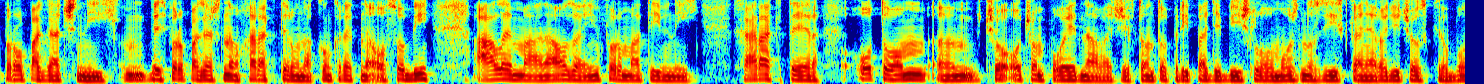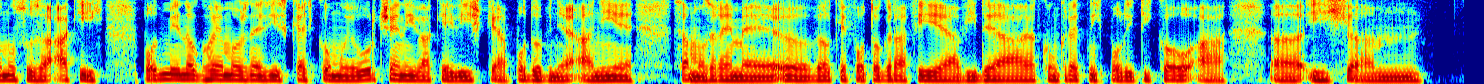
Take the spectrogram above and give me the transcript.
propagačných, bez propagačného charakteru na konkrétne osoby, ale má naozaj informatívny charakter o tom, čo, o čom pojednávať. Že v tomto prípade by išlo o možnosť získania rodičovského bonusu, za akých podmienok ho je možné získať, komu je určený, v akej výške a podobne. A nie samozrejme e, veľké fotografie a videá konkrétnych politikov a e, ich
